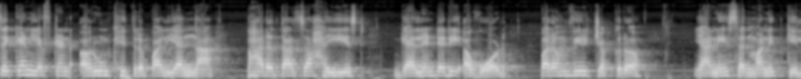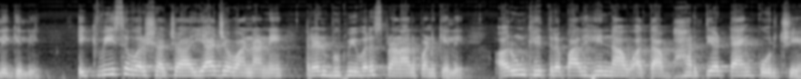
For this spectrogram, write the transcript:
सेकंड लेफ्टनंट अरुण खेत्रपाल यांना भारताचा हायेस्ट गॅलेंटरी अवॉर्ड परमवीर चक्र याने सन्मानित केले गेले. एकवीस वर्षाच्या या जवानाने रणभूमीवरच प्राणार्पण केले. अरुण खेत्रपाल हे नाव आता भारतीय टँक कोरचे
